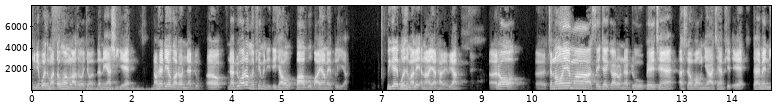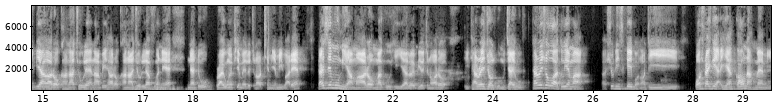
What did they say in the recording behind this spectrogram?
ဒီနေ့ပွဲစဉ်မှာတုံးရမလားဆိုတော့ကျွန်တော်တန်ရာရှိတယ်နောက်ထပ်တစ်ယောက်ကတော့ Netto အဲ့တော့ Netto ကတော့မဖြစ်မနေတေချာပါကိုပါရမယ် player ပြီးခဲ့တဲ့ပွဲစဉ်မှာလည်းအနားရထားတယ်ဗျာအဲ့တော့ အဲကျွန်တော်ရဲ့မှာစိတ်ကြိုက်ကတော့ Netto ဘဲချန်အစတန်ပေါင်ညာချန်ဖြစ်တယ်ဒါပေမဲ့နီးပြကတော့ဂါနာချိုလည်းအနာပေးထားတော့ဂါနာချို left wing နဲ့ Netto right wing ဖြစ်မယ်လို့ကျွန်တော်ထင်မြင်မိပါတယ်တိုက်စစ်မှုနေရာမှာတော့မက်ကူဟီရလွဲပြီးတော့ကျွန်တော်ကတော့ဒီ Terry George ကိုမကြိုက်ဘူး Terry George ကသူ့ရဲ့မှာ shooting skate ပေါ့နော်ဒီ ball strike ကအရန်ကောင်းတာမှန်ပြီ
